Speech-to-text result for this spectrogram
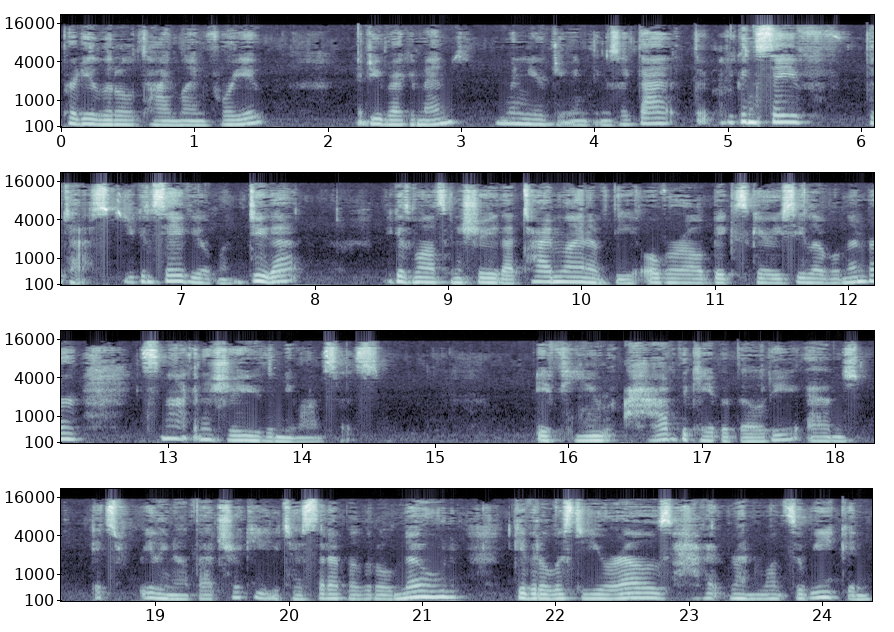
pretty little timeline for you. I do recommend when you're doing things like that, you can save the test. You can save the old one. Do that because while it's going to show you that timeline of the overall big scary C level number, it's not going to show you the nuances. If you have the capability and it's really not that tricky to set up a little node, give it a list of URLs, have it run once a week, and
